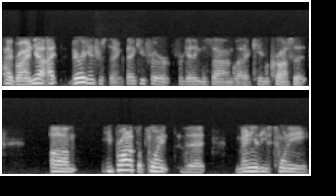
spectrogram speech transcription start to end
Hi, Brian. Yeah, I, very interesting. Thank you for, for getting this on. I'm glad I came across it. Um, you brought up the point that many of these 20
